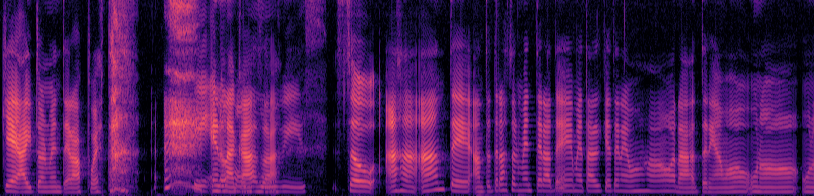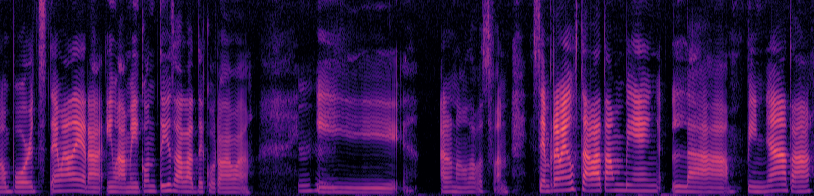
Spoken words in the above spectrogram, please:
que hay tormenteras puestas. Sí, en la casa. movies. So, ajá, antes, antes de las tormenteras de metal que tenemos ahora, teníamos unos, unos boards de madera y mami con tiza las decoraba. Y I don't know, that was fun. Siempre me gustaba también la piñata.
